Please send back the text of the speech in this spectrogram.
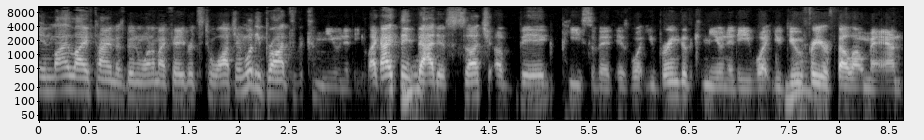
in my lifetime, has been one of my favorites to watch, and what he brought to the community. Like I think Mhm. that is such a big piece of it. Is what you bring to the community, what you do Mhm. for your fellow man.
